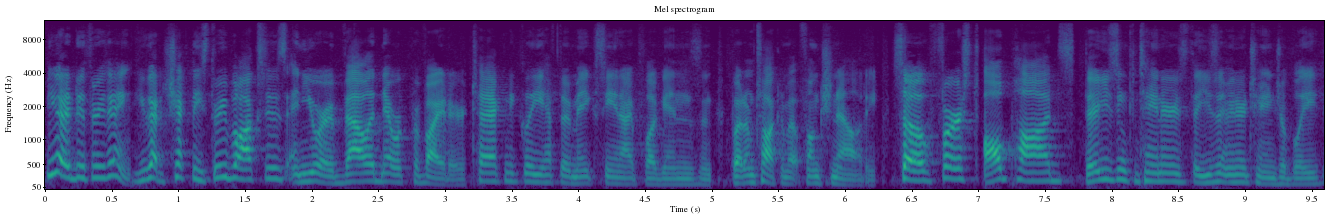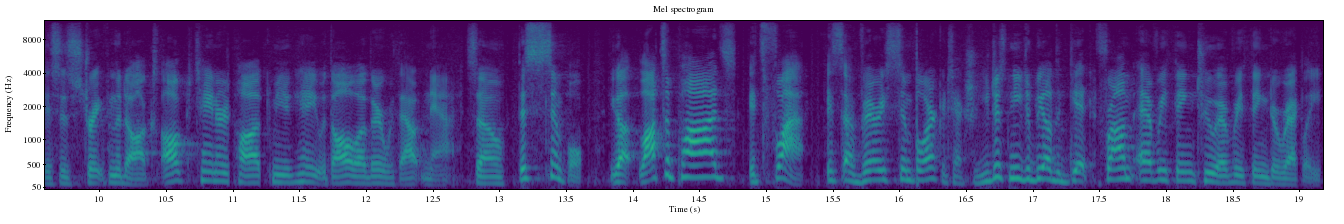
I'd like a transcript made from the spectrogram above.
you gotta do three things. You gotta check these three boxes, and you are a valid network provider. Technically, you have to make CNI plugins, and, but I'm talking about functionality. So first, all pods, they're using containers, they use them interchangeably. This is straight from the docs. All containers pod communicate with all other without NAT. So this is simple. You got lots of pods, it's flat. It's a very simple architecture. You just need to be able to get from everything to everything directly.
